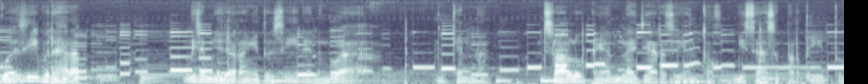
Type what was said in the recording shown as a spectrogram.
gue sih berharap bisa menjadi orang itu sih dan gue mungkin selalu pengen belajar sih untuk bisa seperti itu.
